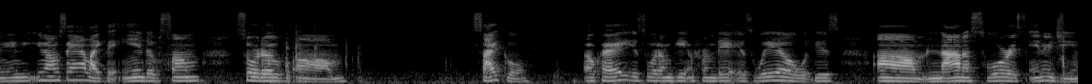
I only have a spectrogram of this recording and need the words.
You know what I'm saying? Like the end of some sort of um cycle. Okay, is what I'm getting from that as well with this um nine of swords energy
